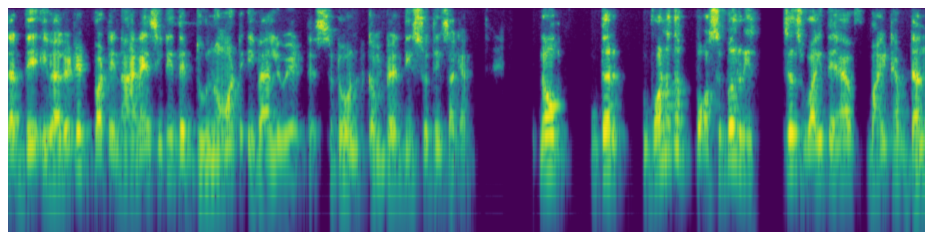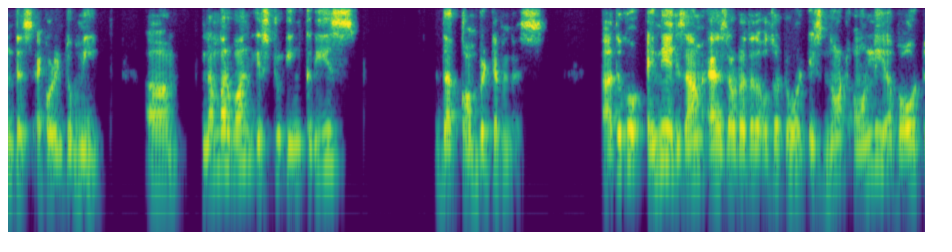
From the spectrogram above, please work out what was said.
that they evaluate it, but in INICET, they do not evaluate this. So don't compare these two things again. Now, the one of the possible reasons why they have might have done this, according to me, um, number one is to increase the competitiveness. Uh, any exam, as Dr. also told, is not only about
